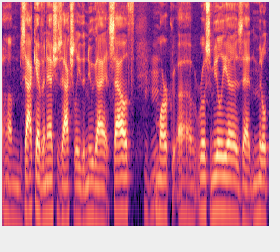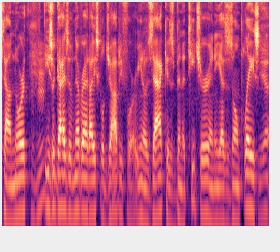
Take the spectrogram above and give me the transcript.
Um, Zach Evanesh is actually the new guy at South. Mm-hmm. Mark uh, Rosamilia is at Middletown North. Mm-hmm. These are guys who have never had high school jobs before. You know, Zach has been a teacher and he has his own place. Yeah.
